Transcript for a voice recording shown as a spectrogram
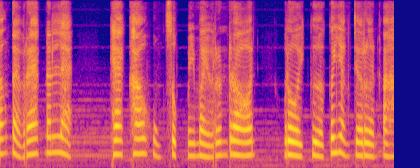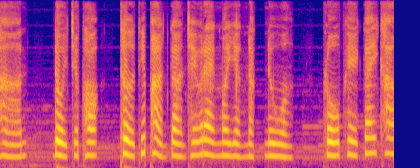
ตั้งแต่แรกนั่นแหละ แค่ข้าวหุงสุกใหม่ๆร้อนๆโรยเกลือก็ยังเจริญอาหาร โดยเฉพาะเธอที่ผ่านการใช้แรงมาอย่างหนักหน่วงโผลเพใกล้ค่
